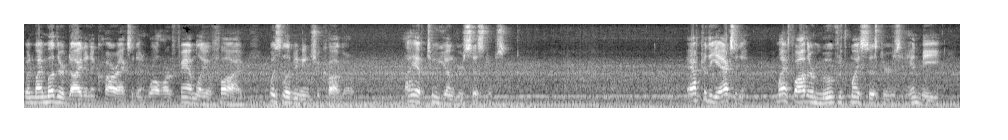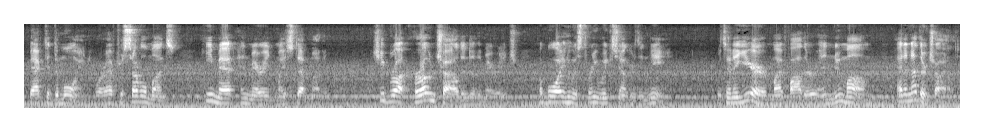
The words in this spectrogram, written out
when my mother died in a car accident while our family of five was living in Chicago. I have two younger sisters. After the accident, my father moved with my sisters and me back to Des Moines, where after several months he met and married my stepmother. She brought her own child into the marriage, a boy who was three weeks younger than me. Within a year, my father and new mom had another child,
